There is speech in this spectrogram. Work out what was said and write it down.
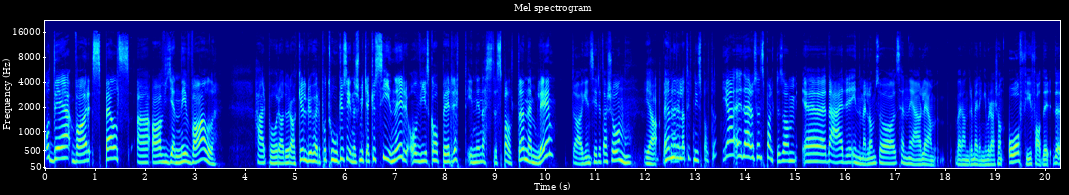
Og det var Spells eh, av Jenny Wahl. Her på Radio Rakel. Du hører på to kusiner som ikke er kusiner, og vi skal hoppe rett inn i neste spalte, nemlig Dagens irritasjon. Ja, en relativt ny spalte. Ja, det er også en spalte som eh, Det er innimellom så sender jeg og Lea hverandre meldinger hvor det er sånn Å, fy fader, det,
